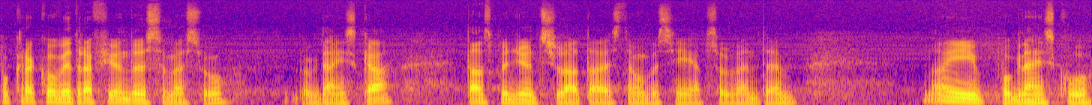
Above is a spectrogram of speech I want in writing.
po Krakowie trafiłem do SMS-u, do Gdańska. Tam spędziłem 3 lata, jestem obecnie absolwentem. No i po Gdańsku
